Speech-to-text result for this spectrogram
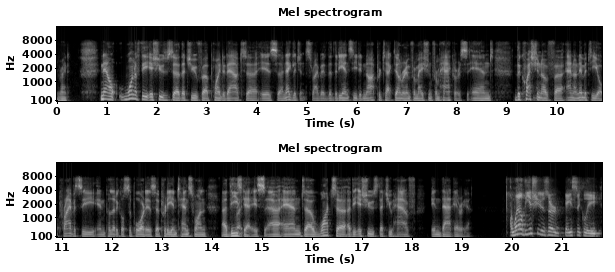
Right. Now, one of the issues uh, that you've uh, pointed out uh, is uh, negligence, right? That the DNC did not protect donor information from hackers. And the question of uh, anonymity or privacy in political support is a pretty intense one uh, these right. days. and what are the issues that you have in that area? Well, the issues are basically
